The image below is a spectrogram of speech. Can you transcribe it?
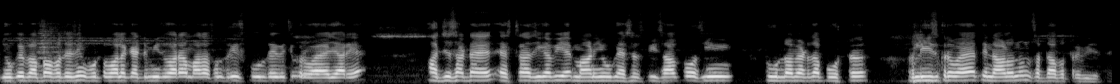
ਜੋ ਕਿ ਬਾਬਾ ਫਤਿਹ ਸਿੰਘ ਫੁੱਟਬਾਲ ਅਕੈਡਮੀ ਦੁਆਰਾ ਮਾਤਾ ਸੁੰਦਰੀ ਸਕੂਲ ਦੇ ਵਿੱਚ ਕਰਵਾਇਆ ਜਾ ਰਿਹਾ ਹੈ। ਅੱਜ ਸਾਡਾ ਇਸ ਤਰ੍ਹਾਂ ਸੀਗਾ ਵੀ ਇਹ ਮਾਨਯੋਗ ਐਸਐਸਪੀ ਸਾਹਿਬ ਤੋਂ ਅਸੀਂ ਟੂਰਨਾਮੈਂਟ ਦਾ ਪੋਸਟਰ ਰਿਲੀਜ਼ ਕਰਵਾਇਆ ਤੇ ਨਾਲ ਉਹਨਾਂ ਨੂੰ ਸੱਦਾ ਪੱਤਰ ਵੀ ਦਿੱਤਾ।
